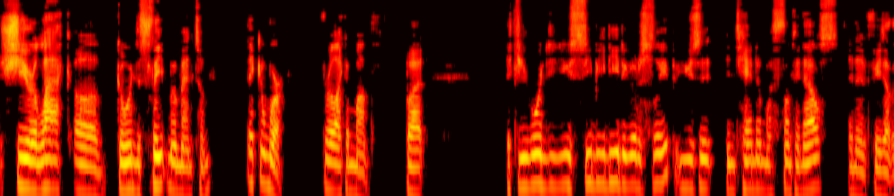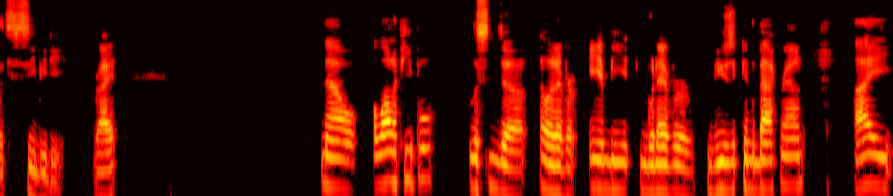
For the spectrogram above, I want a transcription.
sheer lack of going to sleep momentum, they can work for like a month. But if you're going to use CBD to go to sleep, use it in tandem with something else and then phase out the CBD, right? Now, a lot of people listen to whatever ambient whatever music in the background. I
